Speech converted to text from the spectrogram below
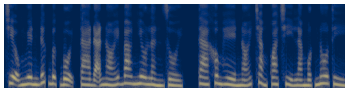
Triệu Nguyên Đức bực bội ta đã nói bao nhiêu lần rồi, Ta không hề nói chẳng qua chỉ là một nô tỳ,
